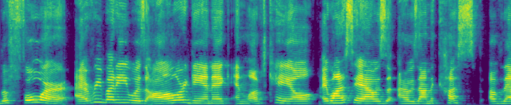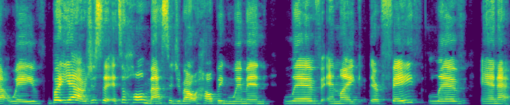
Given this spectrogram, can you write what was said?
before everybody was all organic and loved kale. I want to say I was I was on the cusp of that wave. But yeah, it was just a, it's a whole message about helping women live in like their faith, live in a,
